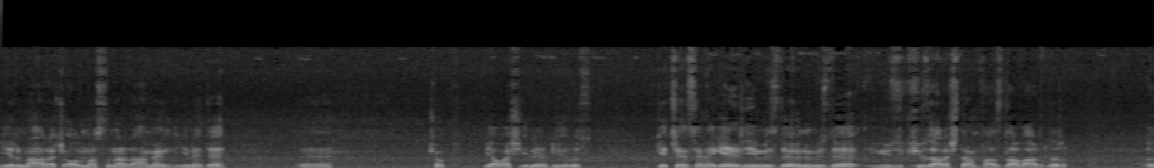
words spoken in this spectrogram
20 araç olmasına rağmen yine de e, çok yavaş ilerliyoruz. Geçen sene geldiğimizde önümüzde 100-200 araçtan fazla vardır. E,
